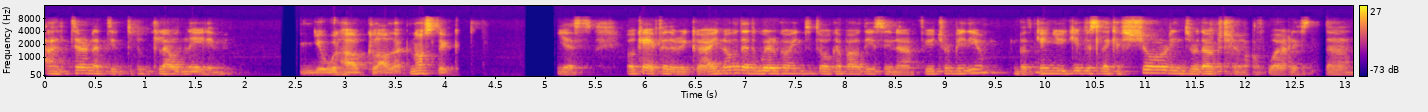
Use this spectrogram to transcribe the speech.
alternative to cloud native? You will have cloud agnostic. Yes. Okay, Federico, I know that we're going to talk about this in a future video, but can you give us like a short introduction of what is that?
